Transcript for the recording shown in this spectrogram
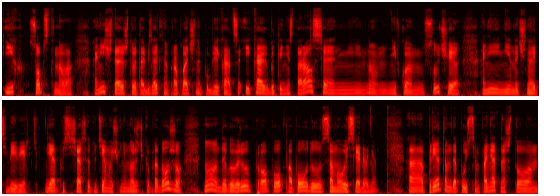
их собственного, они считают, что это обязательно проплаченная публикация. И как бы ты ни старался, ни, ну, ни в коем случае они не начинают тебе верить. Я сейчас эту тему еще немножечко продолжу, но договорю про, по, по поводу самого исследования. А, при этом, допустим, понятно, что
